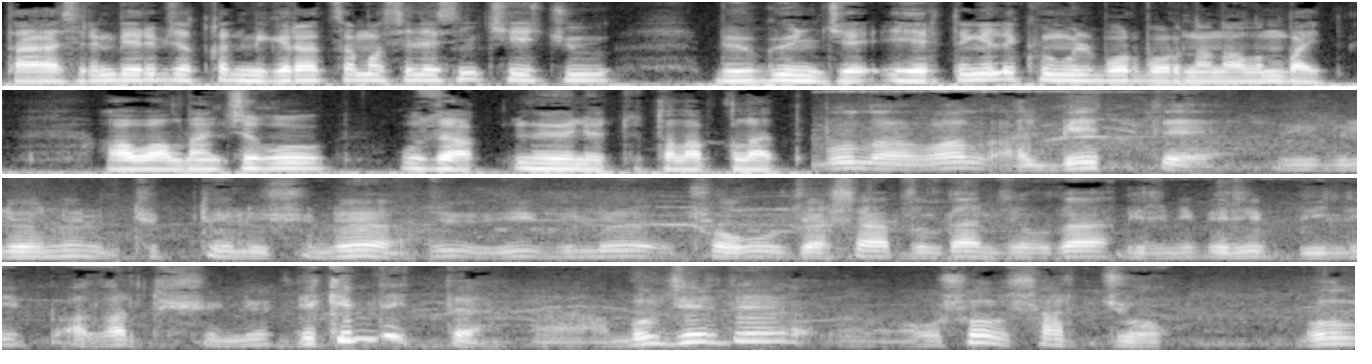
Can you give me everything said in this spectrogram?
таасирин берип жаткан миграция маселесин чечүү бүгүн же эртең эле көңүл борборунан алынбайт. Абалдан чыгуу узак мөөнөттү талап кылат. Бул абал албетте үй бүлөнүн түптөлүшүнө үй бүлө чогуу жашап жылдан жылга биrini бири билип алар түшүнүп бекемдейт да бул жерде ошол шарт жок бул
